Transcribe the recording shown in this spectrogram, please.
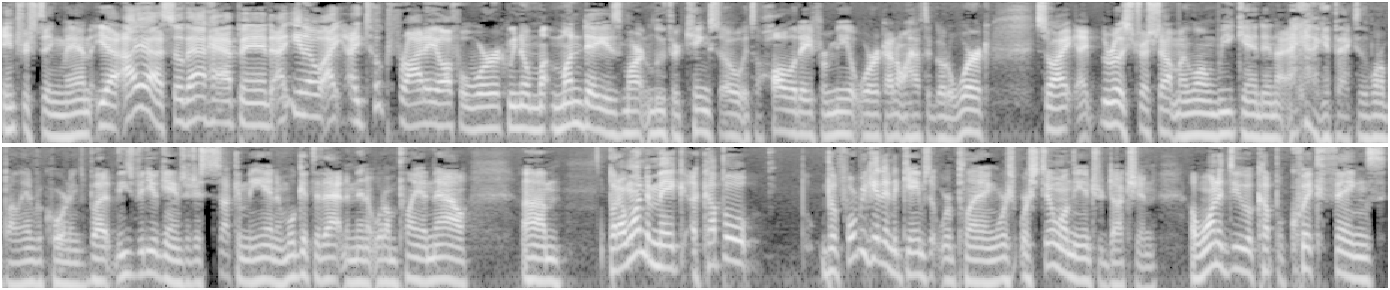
interesting, man. Yeah, I uh, so that happened. I, you know, I, I took Friday off of work. We know Mo- Monday is Martin Luther King, so it's a holiday for me at work. I don't have to go to work, so I, I really stretched out my long weekend, and I, I got to get back to the One Up by Land recordings. But these video games are just sucking me in, and we'll get to that in a minute. What I'm playing now, um, but I wanted to make a couple before we get into games that we're playing, we're, we're still on the introduction. I want to do a couple quick things.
